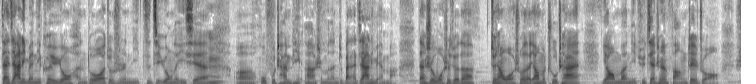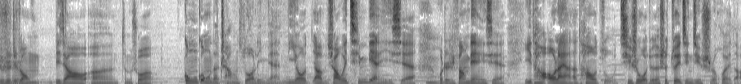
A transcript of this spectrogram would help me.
在家里面你可以用很多，就是你自己用的一些呃护肤产品啊什么的，你就摆在家里面嘛。但是我是觉得，就像我说的，要么出差，要么你去健身房这种，就是这种比较呃怎么说？公共的场所里面，你又要稍微轻便一些，或者是方便一些，一套欧莱雅的套组，其实我觉得是最经济实惠的，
